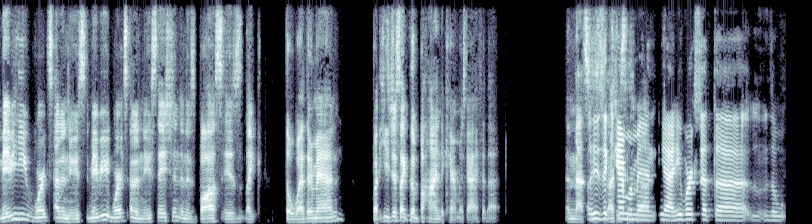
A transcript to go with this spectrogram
Maybe he works at a news maybe he works at a news station and his boss is like the weatherman, but he's just like the behind the cameras guy for that. And that's Oh, he's a that's cameraman. Yeah, he works at the the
